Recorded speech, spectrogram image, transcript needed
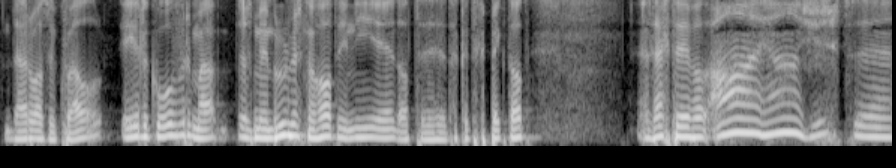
Daar was ik wel eerlijk over. Maar, dus mijn broer wist nog altijd niet dat ik het gepikt had. En zegt hij van, ah ja, juist, uh,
